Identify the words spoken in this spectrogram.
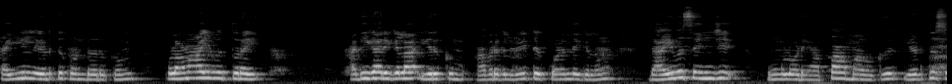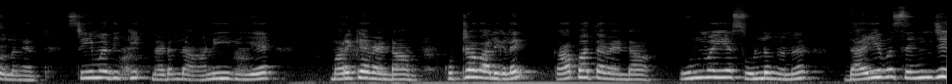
கையில் எடுத்துக்கொண்டு இருக்கும் புலனாய்வுத்துறை அதிகாரிகளாக இருக்கும் அவர்கள் வீட்டு குழந்தைகளும் தயவு செஞ்சு உங்களுடைய அப்பா அம்மாவுக்கு எடுத்து சொல்லுங்கள் ஸ்ரீமதிக்கு நடந்த அநீதியை மறைக்க வேண்டாம். குற்றவாளிகளை காப்பாற்ற வேண்டாம். உண்மையை சொல்லுங்கன்னு தயவு செஞ்சு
